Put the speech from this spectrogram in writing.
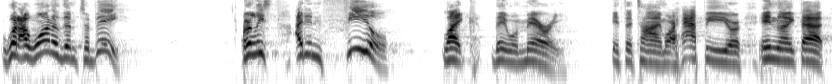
what I wanted them to be. Or at least I didn't feel like they were merry at the time or happy or anything like that.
